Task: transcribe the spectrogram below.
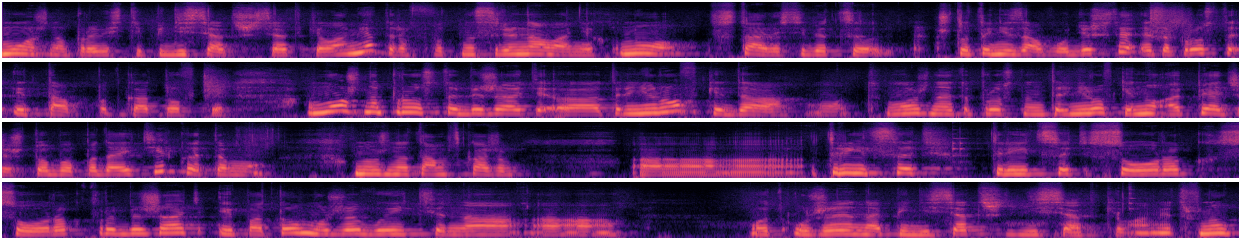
можно провести 50-60 километров вот на соревнованиях, но ставя себе цель, что ты не заводишься, это просто этап подготовки. Можно просто бежать э, тренировки, да, вот, можно это просто на тренировке, но опять же, чтобы подойти к этому, нужно там, скажем, э, 30, 30, 40, 40 пробежать, и потом уже выйти на э, вот уже на 50-60 километров. Ну,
